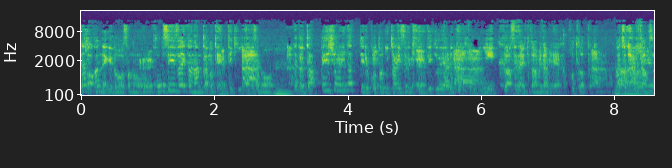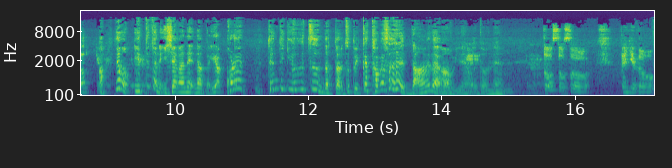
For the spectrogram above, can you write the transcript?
なんかわかんないけどそのうん。抗生剤かなんかの点滴なんかそのうん。なんか合併症になってることに対する点滴をやるって時に食わせないとダメだみたいなことだったのあまあちょっとあれださっていう。あね、でも言ってたね、医者がね、なんか、いや、これ、点滴打つんだったらちょっと一回食べさせないとダメだよ、みたいなことをね。そうそうそう。だけど、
